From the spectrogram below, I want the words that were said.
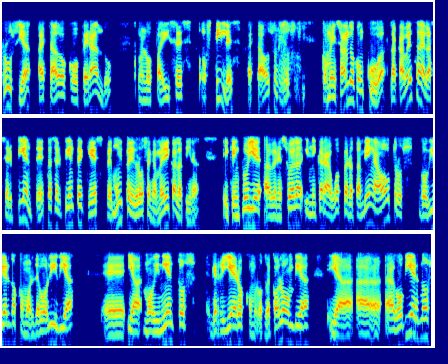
Rusia ha estado cooperando con los países hostiles a Estados Unidos, comenzando con Cuba, la cabeza de la serpiente, esta serpiente que es muy peligrosa en América Latina y que incluye a Venezuela y Nicaragua, pero también a otros gobiernos como el de Bolivia eh, y a movimientos guerrilleros como los de Colombia y a, gobiernos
